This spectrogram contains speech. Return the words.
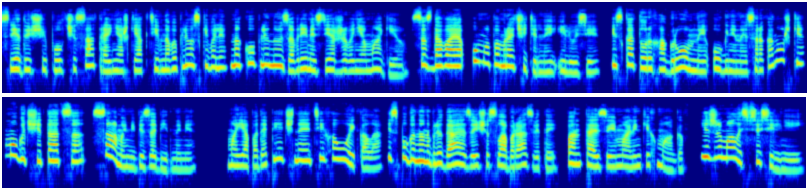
Следующие полчаса тройняшки активно выплескивали накопленную за время сдерживания магию, создавая умопомрачительные иллюзии, из которых огромные огненные сороконожки могут считаться самыми безобидными. Моя подопечная тихо ойкала, испуганно наблюдая за еще слабо развитой фантазией маленьких магов, и сжималась все сильней.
